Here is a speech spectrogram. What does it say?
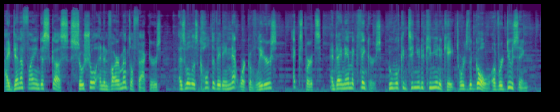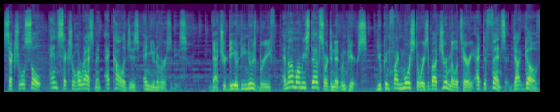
identify and discuss social and environmental factors, as well as cultivate a network of leaders, experts, and dynamic thinkers who will continue to communicate towards the goal of reducing sexual assault and sexual harassment at colleges and universities. That's your DoD News Brief, and I'm Army Staff Sergeant Edwin Pierce. You can find more stories about your military at defense.gov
